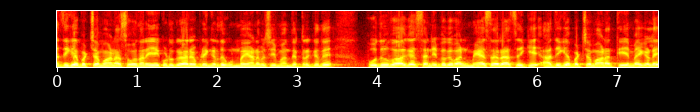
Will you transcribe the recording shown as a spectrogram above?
அதிகபட்சமான சோதனையை கொடுக்குறாரு அப்படிங்கிறது உண்மையான விஷயம் வந்துட்டு இருக்குது. பொதுவாக சனி பகவான் மேச ராசிக்கு அதிகபட்சமான தீமைகளை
